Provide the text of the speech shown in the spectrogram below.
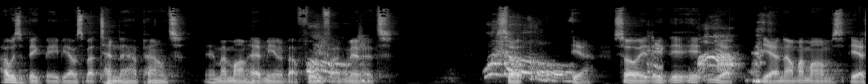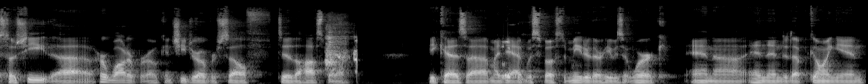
I was a big baby. I was about 10 and a half pounds, and my mom had me in about 45 minutes. Whoa. So, yeah. So it, it, it, it yeah, yeah. No, my mom's, yeah. So she, uh, her water broke and she drove herself to the hospital because, uh, my dad was supposed to meet her there. He was at work and, uh, and ended up going in,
